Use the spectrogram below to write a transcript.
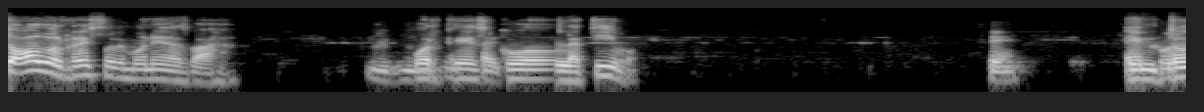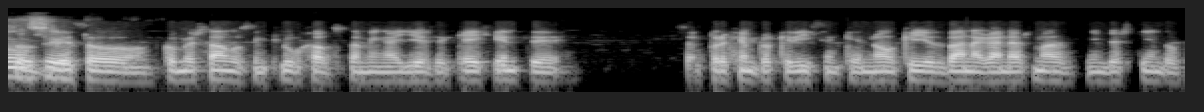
todo el resto de monedas baja, porque es correlativo. sí. Justo de Entonces, eso conversamos en Clubhouse también ayer, de que hay gente, o sea, por ejemplo, que dicen que no, que ellos van a ganar más invirtiendo,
